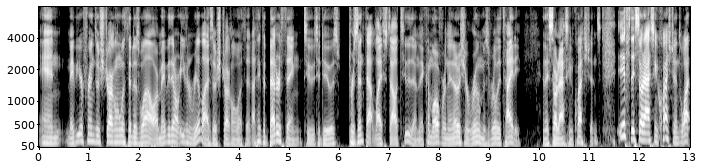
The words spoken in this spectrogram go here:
And maybe your friends are struggling with it as well, or maybe they don't even realize they're struggling with it. I think the better thing to, to do is present that lifestyle to them. They come over and they notice your room is really tidy and they start asking questions. If they start asking questions, why?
